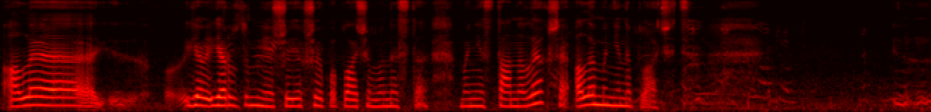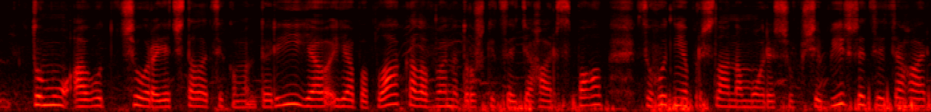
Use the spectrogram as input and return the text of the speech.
але я, я розумію, що якщо я поплачу, мені, мені стане легше, але мені не плачеться. Тому, а от вчора я читала ці коментарі, я, я поплакала, в мене трошки цей тягар спав. Сьогодні я прийшла на море, щоб ще більше цей тягар,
